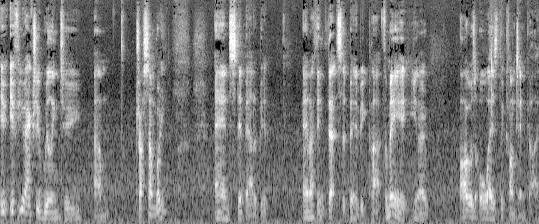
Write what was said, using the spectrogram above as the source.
if, if you're actually willing to um, trust somebody and step out a bit, and I think that's been a big part for me. You know, I was always the content guy.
